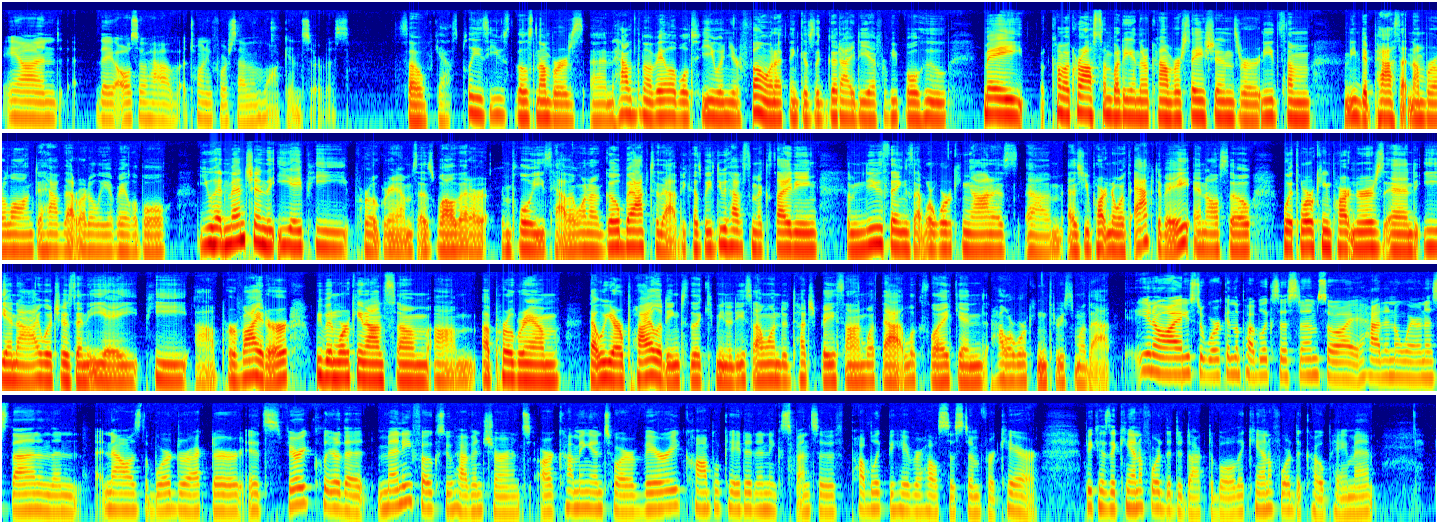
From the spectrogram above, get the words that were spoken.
And they also have a 24 7 walk in service. So, yes, please use those numbers and have them available to you in your phone. I think is a good idea for people who may come across somebody in their conversations or need some need to pass that number along to have that readily available. You had mentioned the EAP programs as well that our employees have. I want to go back to that because we do have some exciting, some new things that we're working on as um, as you partner with Activate and also with Working Partners and ENI, which is an EAP uh, provider. We've been working on some um, a program that we are piloting to the community. So I wanted to touch base on what that looks like and how we're working through some of that you know, I used to work in the public system, so I had an awareness then. And then now, as the board director, it's very clear that many folks who have insurance are coming into our very complicated and expensive public behavioral health system for care because they can't afford the deductible, they can't afford the copayment.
